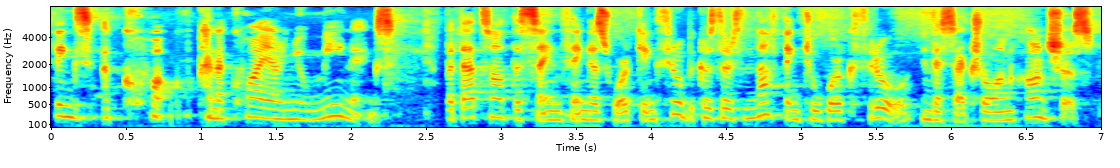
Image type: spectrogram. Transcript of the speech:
things acqu- can acquire new meanings. But that's not the same thing as working through because there's nothing to work through in the sexual unconscious.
